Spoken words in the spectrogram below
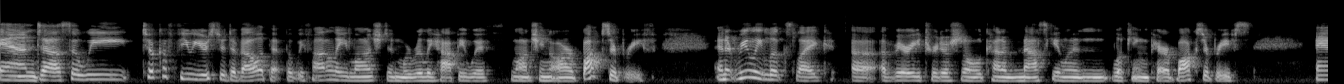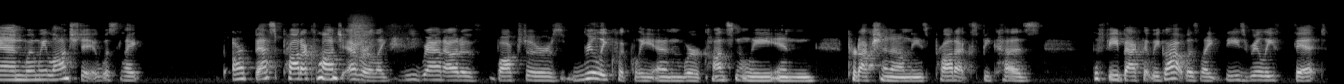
And uh, so we took a few years to develop it, but we finally launched and we're really happy with launching our boxer brief. And it really looks like a, a very traditional kind of masculine looking pair of boxer briefs. And when we launched it, it was like our best product launch ever. Like we ran out of boxers really quickly and we're constantly in production on these products because the feedback that we got was like these really fit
